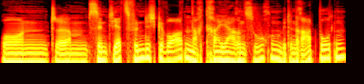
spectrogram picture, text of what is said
und ähm, sind jetzt fündig geworden nach drei Jahren Suchen mit den Radbooten,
